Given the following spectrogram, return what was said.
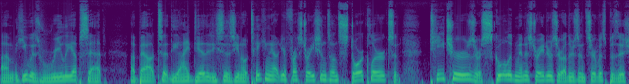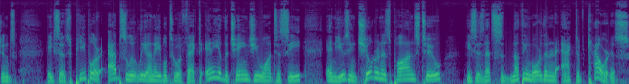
Um, he was really upset about uh, the idea that he says, you know, taking out your frustrations on store clerks and teachers or school administrators or others in service positions. He says people are absolutely unable to affect any of the change you want to see, and using children as pawns, too. He says that's nothing more than an act of cowardice.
